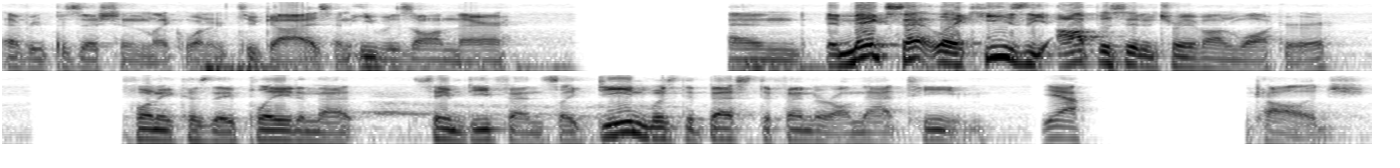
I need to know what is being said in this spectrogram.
every position, like one or two guys, and he was on there. And it makes sense. Like he's the opposite of Travon Walker. Funny because they played in that same defense. Like Dean was the best defender on that team Yeah. in college.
